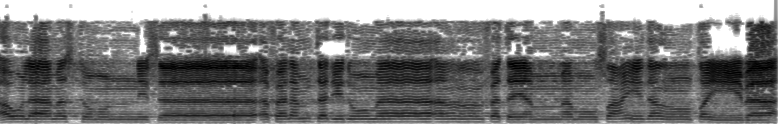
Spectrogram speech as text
أو لامستم النساء فلم تجدوا ماء فتيمموا صعيدا طيبا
